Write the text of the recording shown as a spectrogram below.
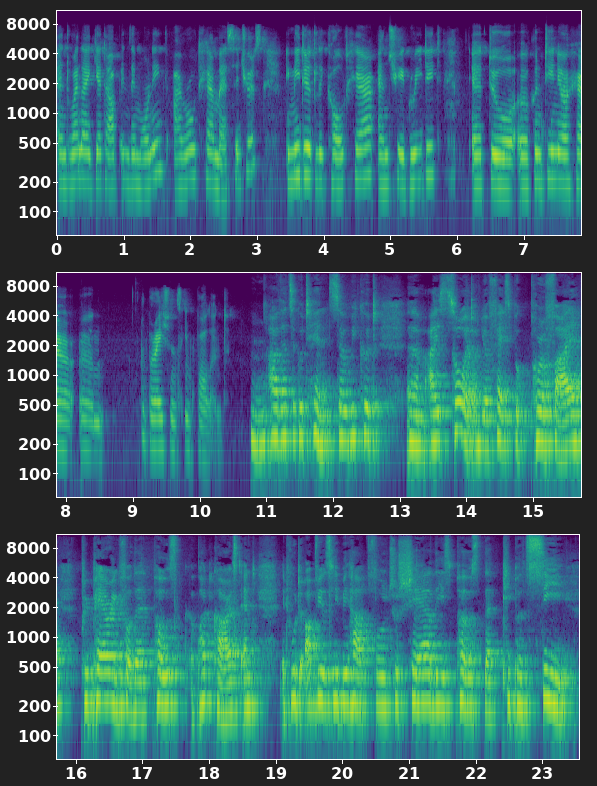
And when i get up in the morning i wrote her messages. Immediately called her and she agreed it uh, to uh, continue her um, operations in Poland. Mm, oh, that's a good hint. So we could, um, I saw it on your Facebook profile preparing for that post podcast, and it would obviously be helpful to share these posts that people see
